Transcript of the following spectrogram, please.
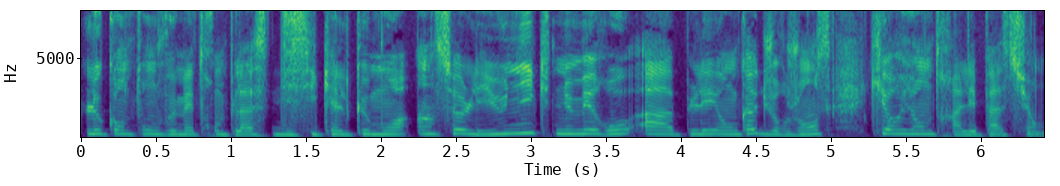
le canton veut mettre en place d'ici quelques mois un seul et unique numéro à appeler en cas d'urgence qui orientera les patients.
